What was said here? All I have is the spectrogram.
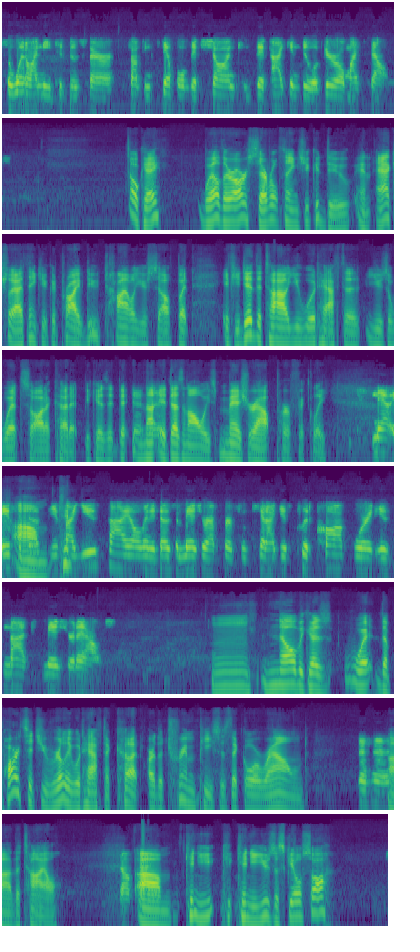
So what do I need to do, sir? Something simple that Sean can that I can do, a girl myself. Okay. Well, there are several things you could do, and actually, I think you could probably do tile yourself. But if you did the tile, you would have to use a wet saw to cut it because it it, not, it doesn't always measure out perfectly. Now, if Um, does, if can- I use tile and it doesn't measure out perfectly, can I just put caulk where it is not measured out? Mm, no, because what the parts that you really would have to cut are the trim pieces that go around Mm-hmm. uh, the tile. Okay. Um, can you can you use a Skilsaw?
